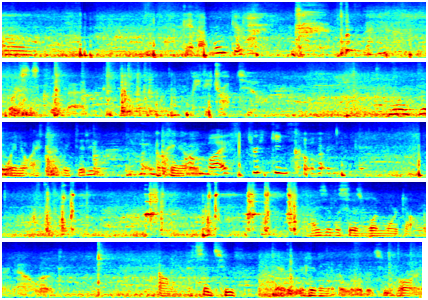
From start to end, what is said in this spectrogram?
Oh. Get up, don't give Where's this clip at? Wait, they dropped two. Oh, wait, no, I thought we did it. Okay, on no. my freaking card. Why is it listed says one more dollar now? Look. Oh, it said two. Yeah, but you're hitting it a little bit too hard,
